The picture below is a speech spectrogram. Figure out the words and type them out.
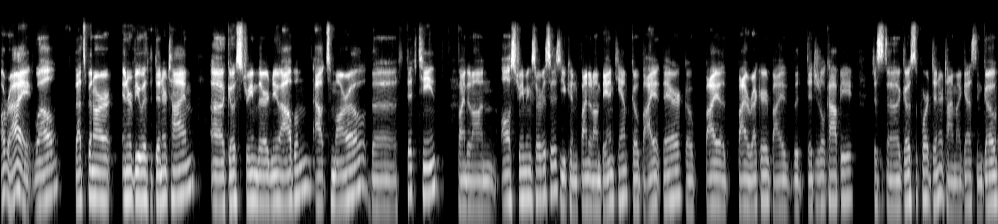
All right. Well, that's been our interview with Dinner Time. Uh, go stream their new album out tomorrow, the 15th. Find it on all streaming services. You can find it on Bandcamp. Go buy it there. Go buy a buy a record, buy the digital copy. Just uh, go support Dinner Time, I guess, and go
